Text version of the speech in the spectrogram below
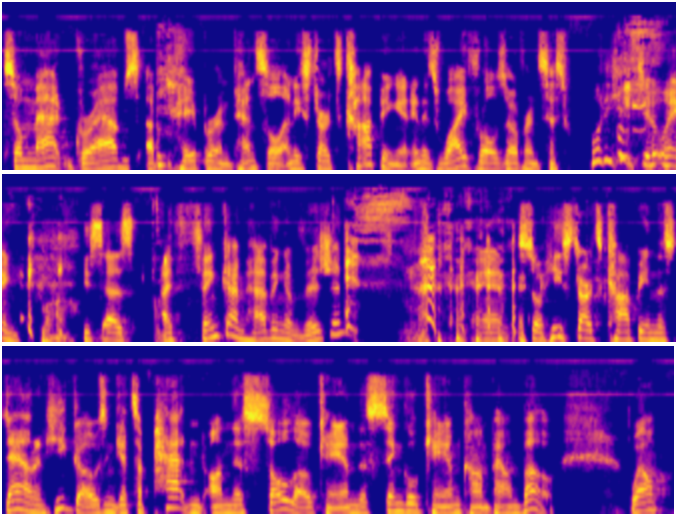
So Matt grabs a paper and pencil and he starts copying it. And his wife rolls over and says, What are you doing? wow. He says, I think I'm having a vision and so he starts copying this down and he goes and gets a patent on this solo cam, the single cam compound bow. Well,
